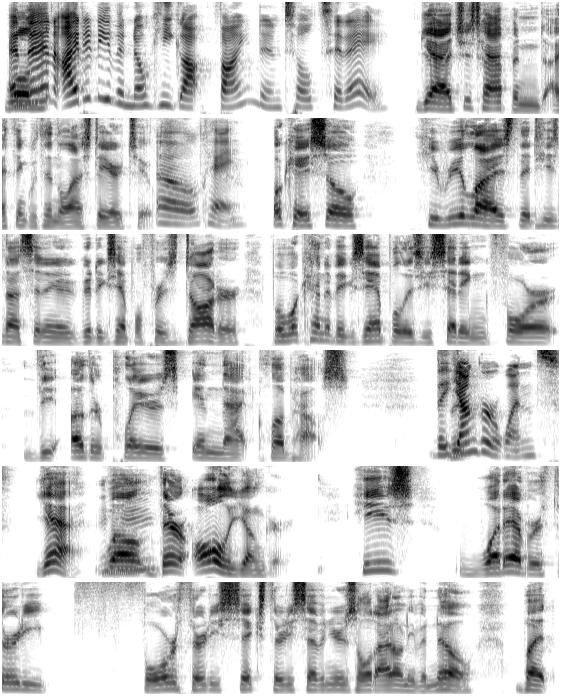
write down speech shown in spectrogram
Well, and then I didn't even know he got fined until today. yeah, it just happened. I think within the last day or two. Oh, okay. Okay, so he realized that he's not setting a good example for his daughter, but what kind of example is he setting for the other players in that clubhouse? The But- younger ones. Yeah. Well, Mhm. they're all younger. He's whatever, 34, 36, 37 years old. I don't even know. But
